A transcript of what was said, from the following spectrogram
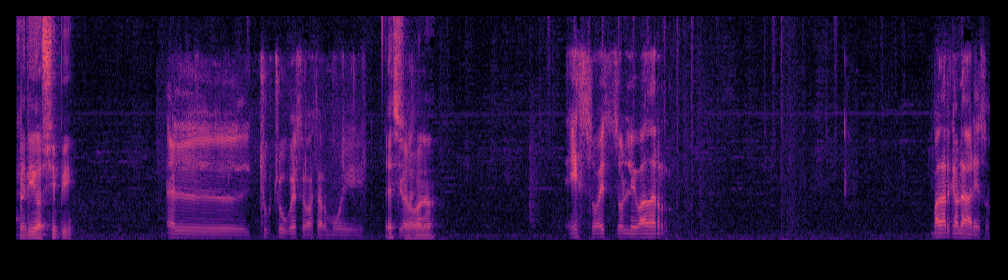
Querido Shippy. El Chuk Chuk ese va a estar muy... Eso, bueno. Eso, eso le va a dar... Va a dar que hablar eso.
